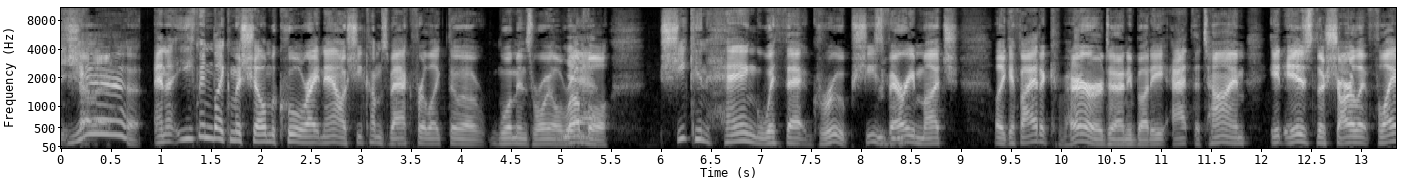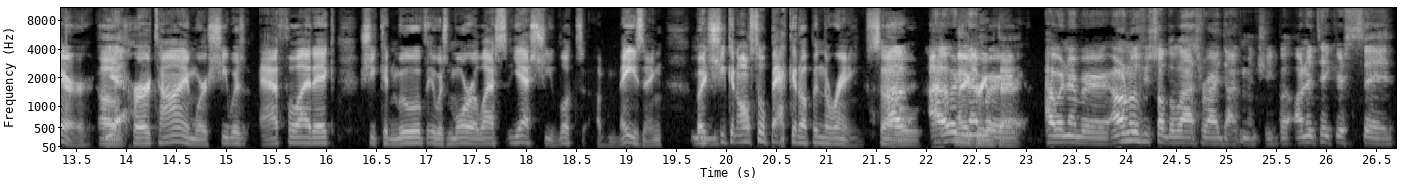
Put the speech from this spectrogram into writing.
each other. yeah, and even like Michelle McCool right now, she comes back for like the Women's Royal Yeah. Rumble. She can hang with that group. She's Mhm. very much like if I had to compare her to anybody at the time, it is the Charlotte Flair of Yeah. her time where she was athletic, she could move. It was more or less, yes, she looked amazing, but Mhm. she can also back it up in the ring. So I, I would I agree with that. I would remember. I don't know if you saw the last ride documentary, but Undertaker said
